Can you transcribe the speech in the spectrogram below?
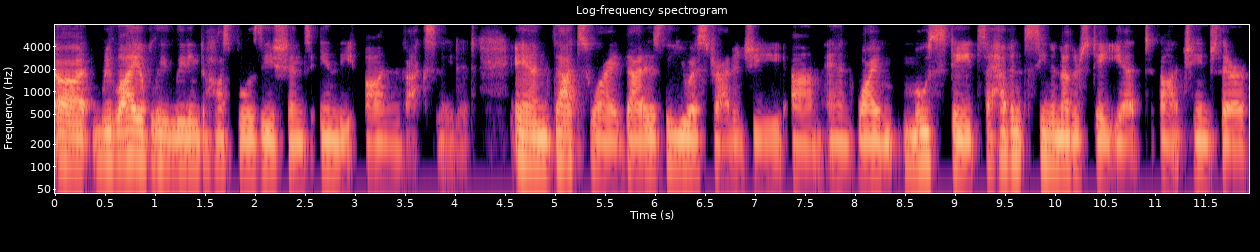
uh, reliably leading to hospitalizations in the unvaccinated. And that's why that is the US strategy um, and why most states, I haven't seen another state yet uh, change their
